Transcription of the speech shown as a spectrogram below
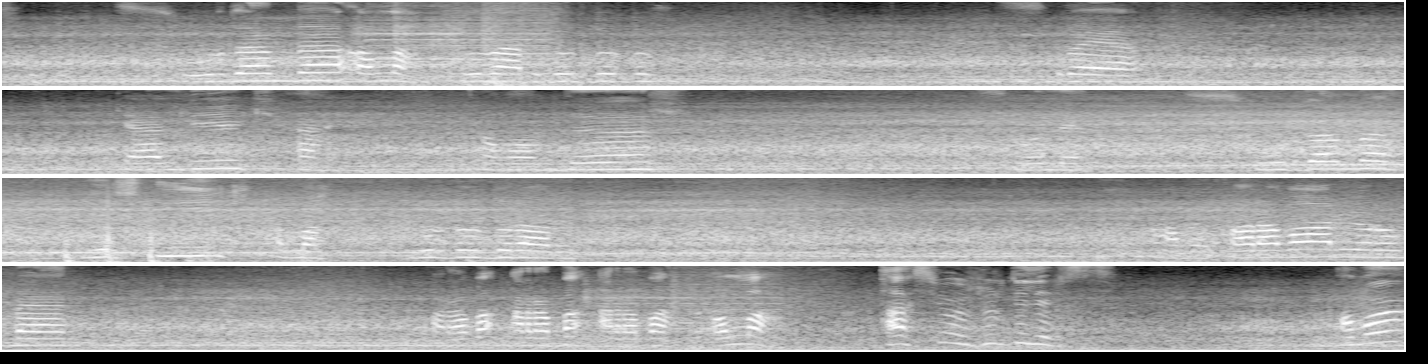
Şur- Şuradan da Allah. Dur abi dur dur dur. Şuraya. Geldik. Heh. Tamamdır. Şöyle. Şuradan da geçtik. Allah. Dur dur dur abi. Abi araba arıyorum ben. Araba araba araba. Allah. Taksi özür dileriz. Ama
